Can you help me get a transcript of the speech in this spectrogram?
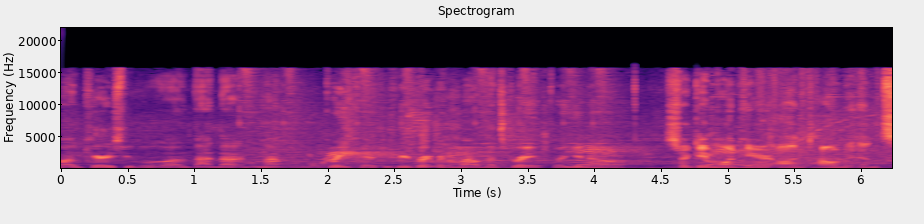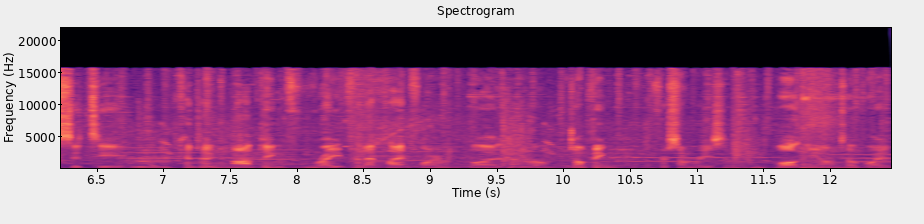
Cloud carries people. Uh, not not not great characters. If you're great with Cloud, that's great. But you know, Start game one here on Town and City. Mm-hmm. Kenta opting right for that platform, but you know, jumping for some reason. Well, you know, to avoid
